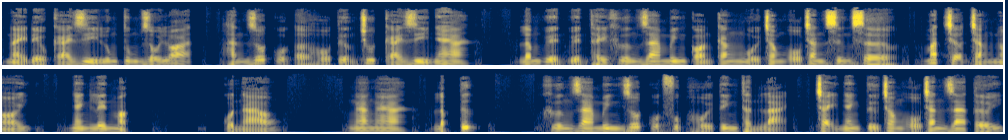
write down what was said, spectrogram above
này đều cái gì lung tung rối loạn, hắn rốt cuộc ở hồ tưởng chút cái gì nha? Lâm Uyển Uyển thấy Khương Gia Minh còn căng ngồi trong ổ chăn sững sờ, mắt trợn trắng nói, nhanh lên mặc quần áo. Nga nga, lập tức, Khương Gia Minh rốt cuộc phục hồi tinh thần lại, chạy nhanh từ trong ổ chăn ra tới,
